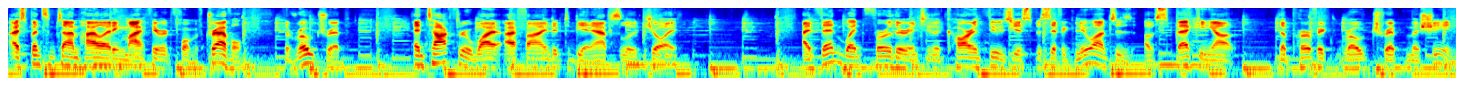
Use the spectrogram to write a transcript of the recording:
I spent some time highlighting my favorite form of travel, the road trip, and talked through why I find it to be an absolute joy. I then went further into the car enthusiast specific nuances of specking out the perfect road trip machine,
